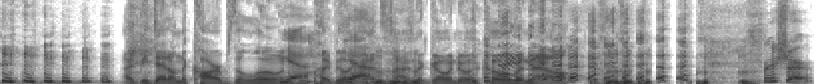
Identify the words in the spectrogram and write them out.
I'd be dead on the carbs alone. Yeah. I'd be like, Yeah. it's time to go into a coma now. for sure.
